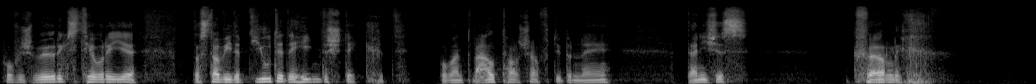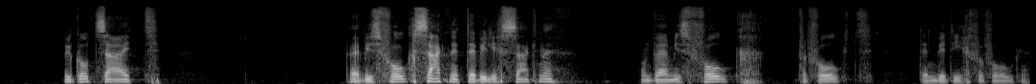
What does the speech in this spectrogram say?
von Verschwörungstheorien, dass da wieder die Juden dahinter stecken, die die Weltherrschaft übernehmen dann ist es gefährlich. Weil Gott sagt, wer mein Volk segnet, der will ich segnen. Und wer mein Volk verfolgt, den wird ich verfolgen.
